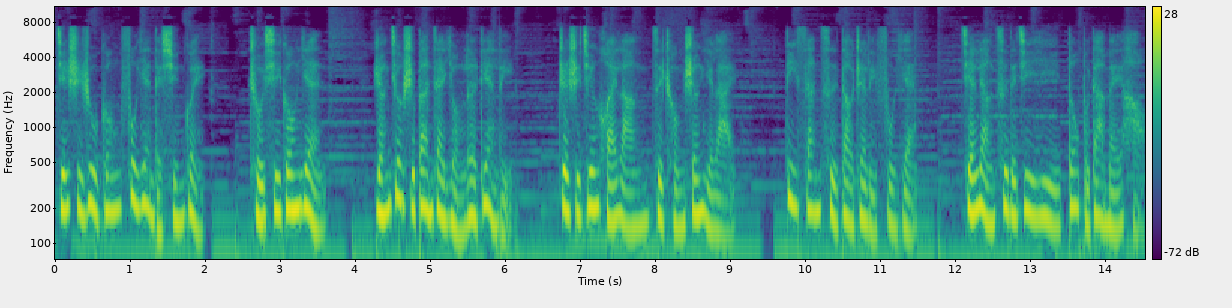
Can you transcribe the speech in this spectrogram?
皆是入宫赴宴的勋贵。除夕宫宴仍旧是办在永乐殿里，这是君怀郎自重生以来第三次到这里赴宴。前两次的记忆都不大美好，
